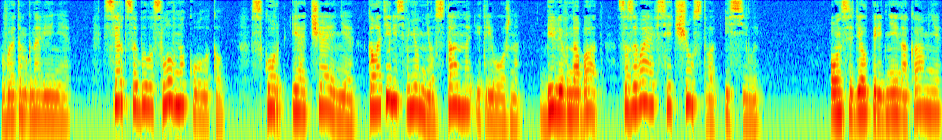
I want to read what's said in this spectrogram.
в это мгновение. Сердце было словно колокол. Скорбь и отчаяние колотились в нем неустанно и тревожно, били в набат, созывая все чувства и силы. Он сидел перед ней на камне,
